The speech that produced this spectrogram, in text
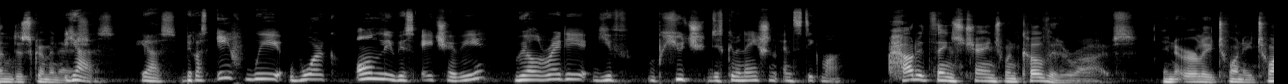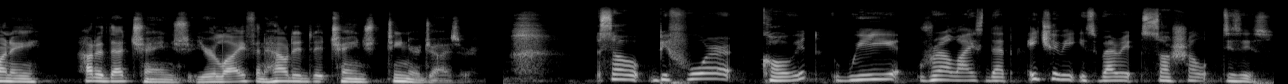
and discrimination. Yes, yes. Because if we work only with HIV, we already give huge discrimination and stigma. How did things change when COVID arrives in early 2020? How did that change your life and how did it change Teenergizer? So before COVID, we realized that HIV is very social disease.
